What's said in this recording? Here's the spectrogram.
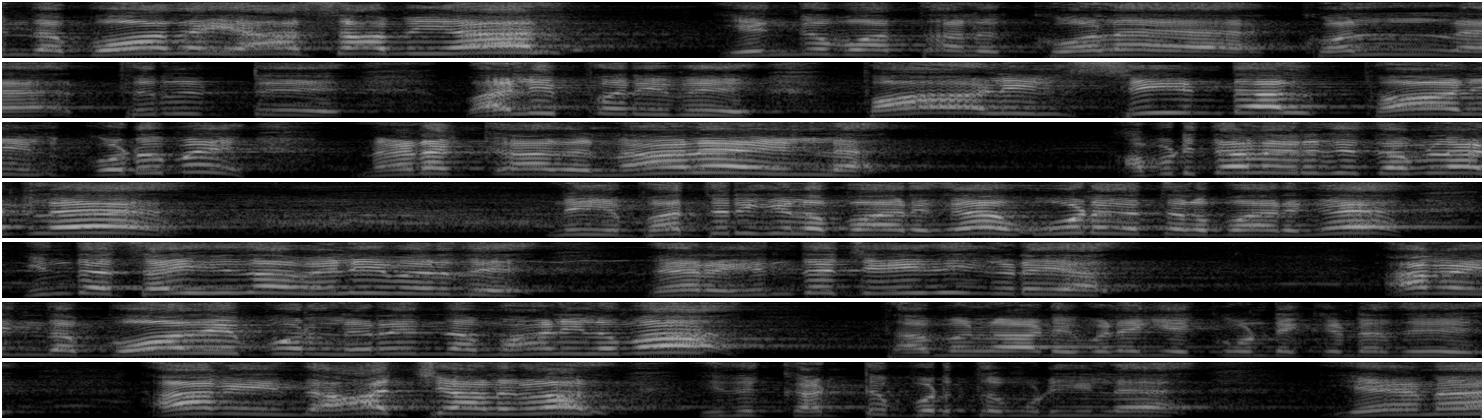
இந்த போதை ஆசாமியால் எங்கு பார்த்தாலும் கொலை கொல்ல திருட்டு வழிப்பறிவு பாலில் சீண்டல் பாலில் கொடுமை நடக்காத நாளே இல்லை. அப்படித்தானே இருக்கு தமிழ்நாட்டில்? நீங்க பத்திரிகையில் பாருங்க ஊடகத்தில் பாருங்க இந்த செய்தி தான் வெளியே வருது. வேற எந்த செய்தியும் கிடையாது. ஆக இந்த போதைப் பொருள் நிறைந்த மாநிலமா தமிழ்நாடு விலகி கொண்டிருக்கின்றது. ஆக இந்த ஆட்சியாளர்களால் இது கட்டுப்படுத்த முடியல. ஏன்னா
